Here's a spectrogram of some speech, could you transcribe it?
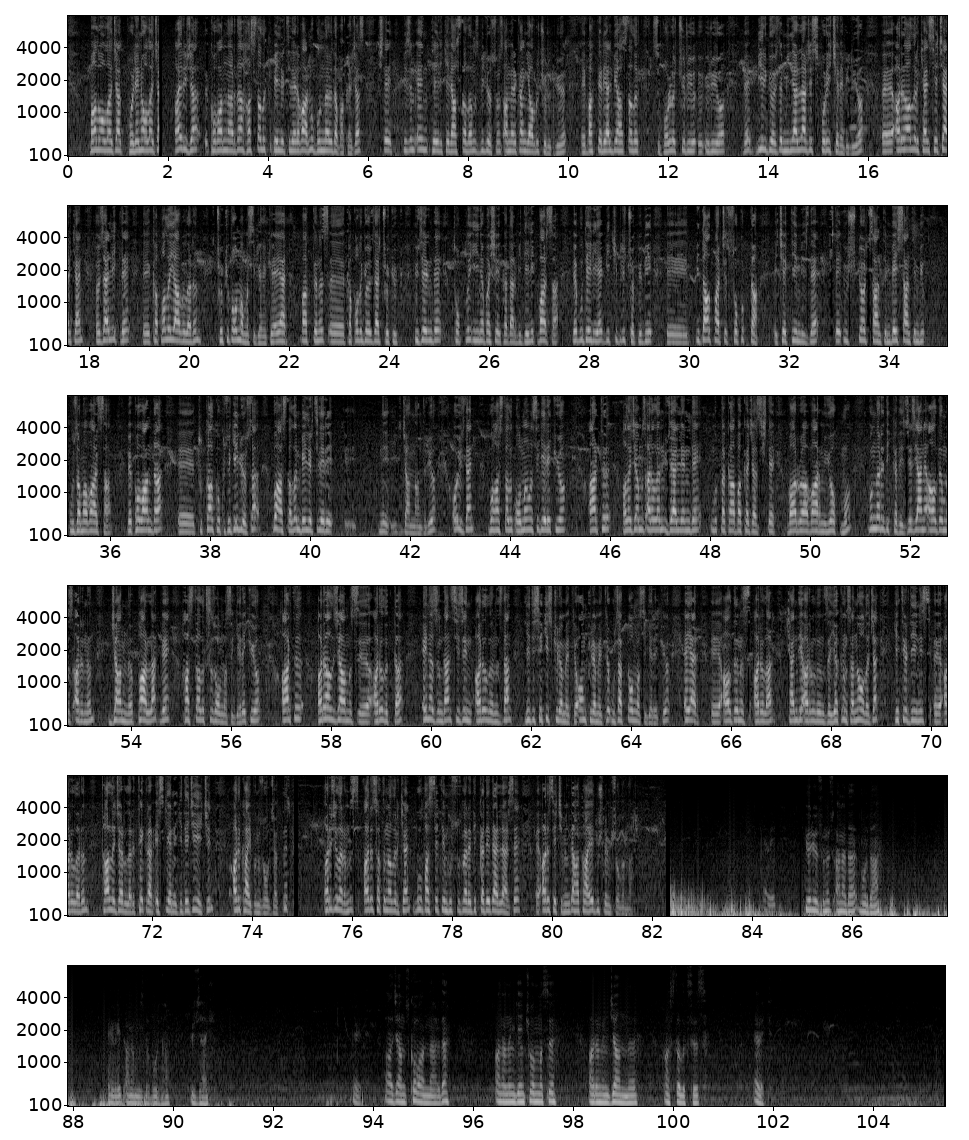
balı olacak, poleni olacak. Ayrıca kovanlarda hastalık belirtileri var mı bunları da bakacağız. İşte bizim en tehlikeli hastalığımız biliyorsunuz Amerikan yavru çürüklüğü. E, bakteriyel bir hastalık, sporla çürüyor, ürüyor ve bir gözle milyarlarca sporu içerebiliyor. E, arı alırken, seçerken özellikle e, kapalı yavruların çökük olmaması gerekiyor. Eğer baktığınız e, kapalı gözler çökük, üzerinde toplu iğne başı kadar bir delik varsa ve bu deliğe bir kibrit çöpü, bir e, bir dal parçası sokup da e, çektiğimizde işte 3-4 santim, 5 santim bir uzama varsa ve kovanda e, tutkal kokusu geliyorsa bu hastalığın belirtileri e, canlandırıyor. O yüzden bu hastalık olmaması gerekiyor. Artı alacağımız araların üzerlerinde mutlaka bakacağız. İşte varroa var mı yok mu? Bunlara dikkat edeceğiz. Yani aldığımız arının canlı, parlak ve hastalıksız olması gerekiyor. Artı arı alacağımız e, arılıkta en azından sizin arılığınızdan 7-8 kilometre, 10 kilometre uzakta olması gerekiyor. Eğer e, aldığınız arılar kendi arılığınıza yakınsa ne olacak? Getirdiğiniz e, arıların tarlacı arıları tekrar eski yerine gideceği için arı kaybınız olacaktır. Arıcılarımız arı satın alırken bu bahsettiğim hususlara dikkat ederlerse e, arı seçiminde hataya düşmemiş olurlar. Evet. Görüyorsunuz ana da burada. Evet anamız da burada. Güzel. Evet. Alacağımız kovanlarda ananın genç olması, arının canlı, hastalıksız. Evet.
